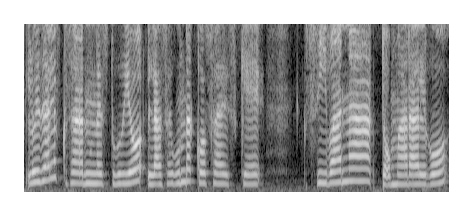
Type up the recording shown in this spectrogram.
Lo ideal es que se hagan un estudio. La segunda cosa es que si van a tomar algo,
